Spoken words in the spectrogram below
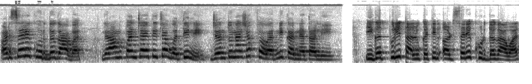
अडसरे खुर्द गावात ग्रामपंचायतीच्या वतीने जंतुनाशक फवारणी करण्यात आली. इगतपुरी तालुक्यातील अडसरे खुर्द गावात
